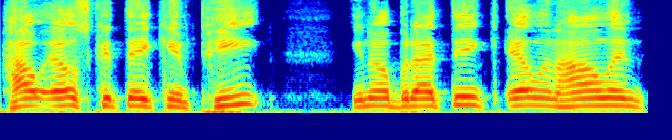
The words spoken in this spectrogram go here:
how else could they compete? You know, but I think Erling Haaland,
